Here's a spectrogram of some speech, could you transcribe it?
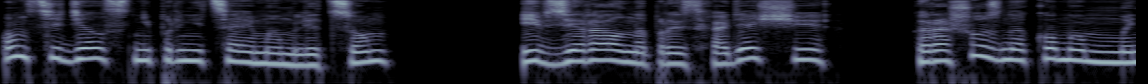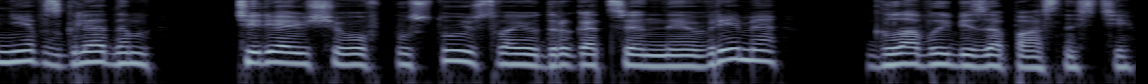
Он сидел с непроницаемым лицом и взирал на происходящее хорошо знакомым мне взглядом теряющего впустую свое драгоценное время главы безопасности.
